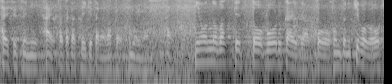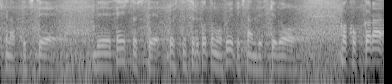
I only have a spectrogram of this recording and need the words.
大切に、はい、戦っていけたらなと思います、はい、日本のバスケットボール界がこう本当に規模が大きくなってきてで選手として露出することも増えてきたんですけど、まあ、ここから、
